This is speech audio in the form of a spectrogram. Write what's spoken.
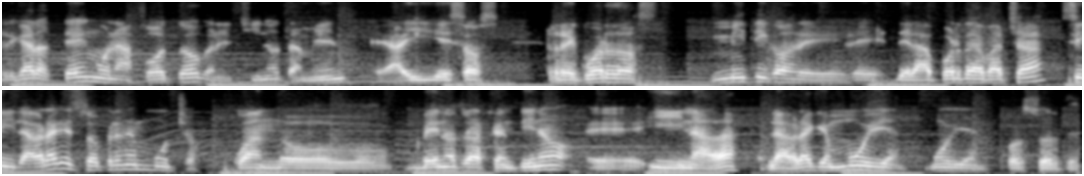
Ricardo, tengo una foto con el chino también. Eh, hay esos recuerdos míticos de, la Puerta de Pachá. Sí, la verdad que sorprenden mucho cuando ven otro argentino eh, y nada, la verdad que muy bien, muy bien, por suerte.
